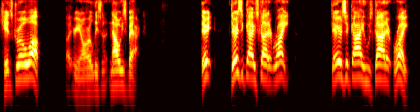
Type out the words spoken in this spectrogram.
Kids grow up, uh, you know, or at least now he's back. There, there's a guy who's got it right. There's a guy who's got it right.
